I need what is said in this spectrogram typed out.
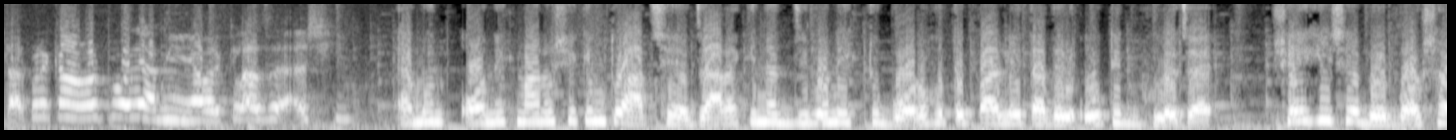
তারপরে খাওয়ার পরে আমি আবার ক্লাসে আসি। এমন অনেক মানুষই কিন্তু আছে যারা কিনা জীবনে একটু বড় হতে পারলেই তাদের অতীত ভুলে যায়। সেই হিসেবে বর্ষা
